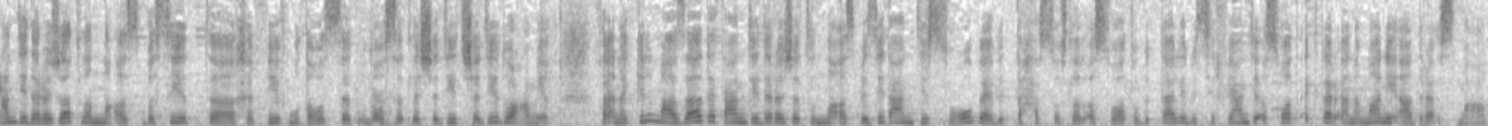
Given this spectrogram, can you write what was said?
عندي درجات للنقص بسيط خفيف متوسط نعم. متوسط لشديد شديد وعميق. فأنا كل ما زادت عندي درجة النقص بزيد عندي صعوبة بالتحسس للأصوات وبالتالي بصير في عندي أصوات أكثر أنا ماني قادرة أسمعها.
